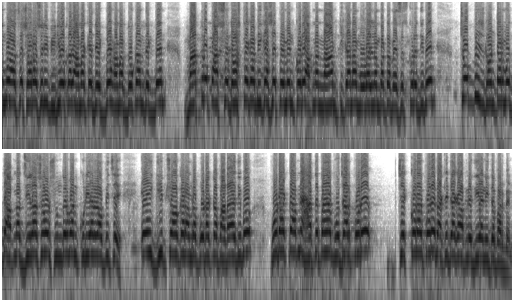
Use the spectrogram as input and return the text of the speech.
ইমো আছে, সরাসরি ভিডিও কলে আমাকে দেখবেন, আমার দোকান দেখবেন। মাত্র পাঁচশো দশ টাকা বিকাশে পেমেন্ট করে আপনার নাম, ঠিকানা, মোবাইল নাম্বারটা মেসেজ করে দিবেন। চব্বিশ ঘণ্টার মধ্যে আপনার জেলা শহর সুন্দরবন কুরিয়ারের অফিসে এই গিফট সহকারে আমরা প্রোডাক্টটা পাঠিয়ে দিব। প্রোডাক্টটা আপনি হাতে পায়ে বোঝার পরে চেক করার পরে বাকি টাকা আপনি দিয়ে নিতে পারবেন।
